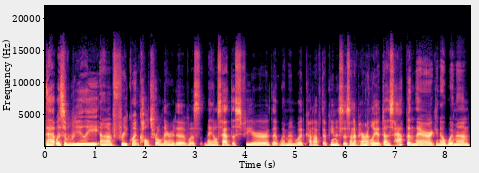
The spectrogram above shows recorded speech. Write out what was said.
that was a really uh, frequent cultural narrative. Was males had this fear that women would cut off their penises, and apparently it does happen there. You know, women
